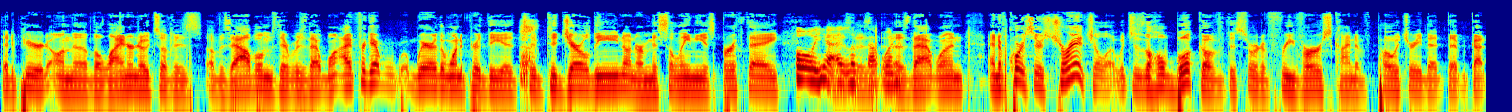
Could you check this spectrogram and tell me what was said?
that appeared on the, the liner notes of his of his albums. There was that one. I forget where the one appeared. The uh, to, to Geraldine on her miscellaneous birthday. Oh yeah, I as, love as- that one. As that one, and of course, there's Tarantula, which is the whole book of this sort of free verse kind of poetry that, that got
